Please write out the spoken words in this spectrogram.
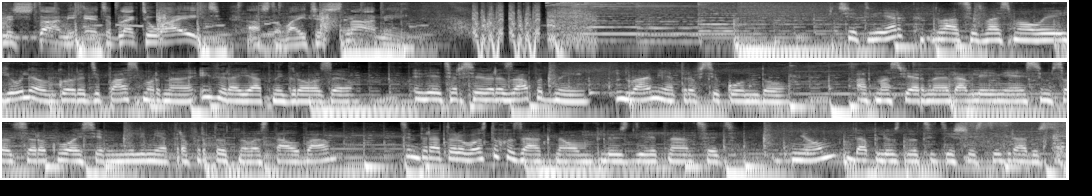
местами. Это Black to White. Оставайтесь с нами. В четверг, 28 июля, в городе пасмурно и вероятны грозы. Ветер северо-западный 2 метра в секунду. Атмосферное давление 748 миллиметров ртутного столба. Температура воздуха за окном плюс 19. Днем до плюс 26 градусов.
